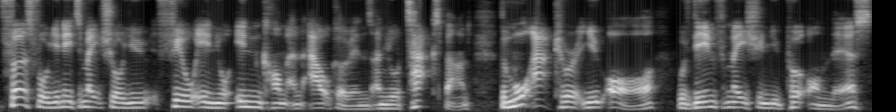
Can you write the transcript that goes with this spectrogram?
first of all, you need to make sure you fill in your income and outgoings and your tax band. The more accurate you are with the information you put on this,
